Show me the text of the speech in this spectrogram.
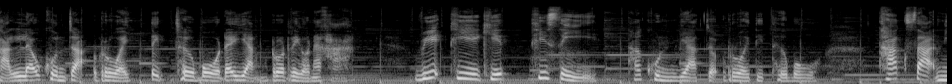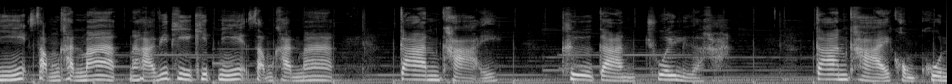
ค่ะ แล้วคุณจะรวยติดเทอร์โบได้อย่างรวดเร็วนะคะ วิธีคิดทีสี่4 ถ้าคุณอยากจะรวยติดเทอร์โบ ทักษะนี้สำคัญมากนะคะ วิธีคิดนี้สำคัญมาก การขายคือการช่วยเหลือค่ะ การขายของคุณ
